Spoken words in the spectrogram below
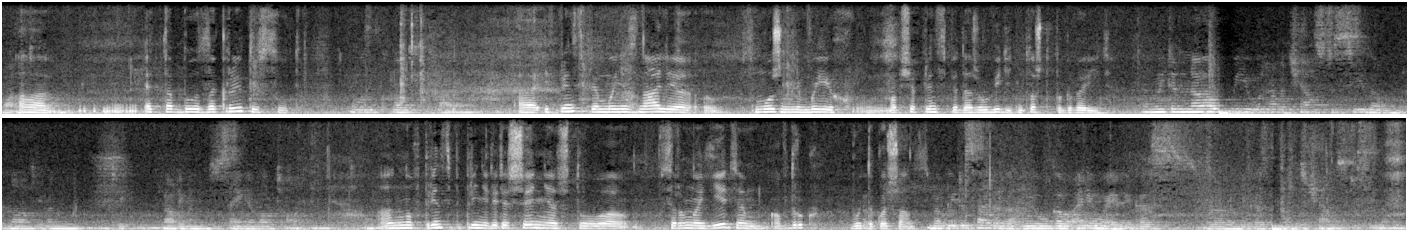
wanted to А, come. Это был закрытый суд. It was a closed trial. А, И, в принципе, мы не знали, э, сможем ли мы их э, вообще, в принципе, даже увидеть, не то что поговорить. And we didn't know if we would have a chance to see them, not even, take, not even saying about talking. А, Но, в принципе, приняли решение, что все равно едем, а вдруг будет такой шанс. But we decided that we will go anyway because, uh, because we had this chance to see them.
